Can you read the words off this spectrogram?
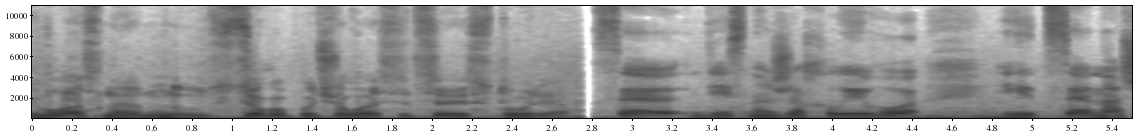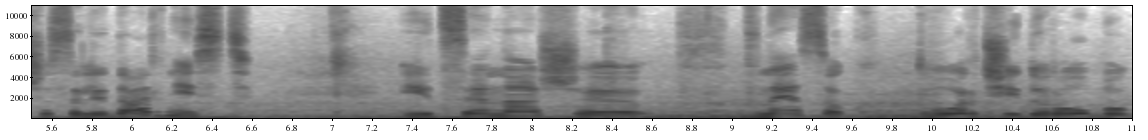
І власне ну, з цього почалася ця історія. Це дійсно жахливо, і це наша солідарність, і це наш е, внесок, творчий доробок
